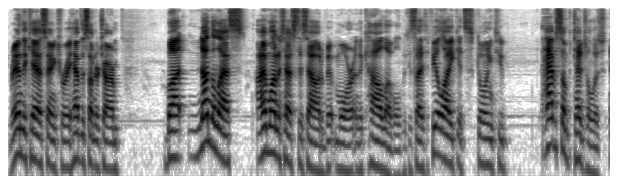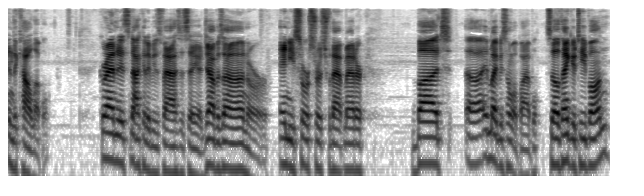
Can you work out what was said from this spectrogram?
ran the Chaos Sanctuary, have this Sunder Charm. But nonetheless, I want to test this out a bit more in the cow level because I feel like it's going to have some potential in the cow level. Granted, it's not going to be as fast as, say, a Javazon or any sorceress for that matter, but uh, it might be somewhat viable. So thank you, T-Von.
